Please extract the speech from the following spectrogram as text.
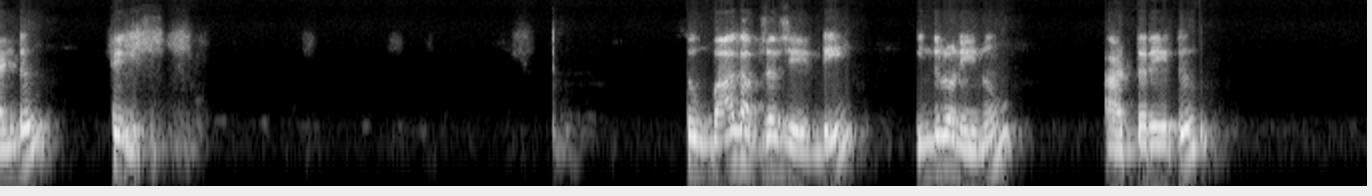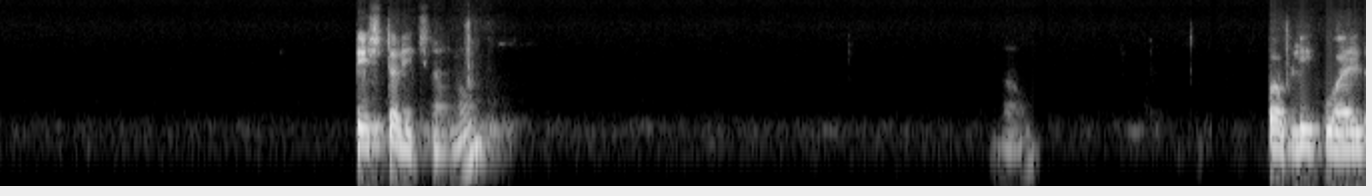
and finish so బాగా అబ్జర్వ్ చేయండి. ఇందులో నేను అట్ ద రేట్ టెస్ట్ అని ఇచ్చినాను. Public void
